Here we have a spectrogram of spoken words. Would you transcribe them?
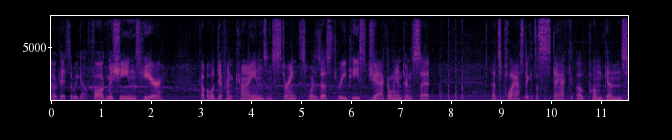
Okay, so we got fog machines here. A couple of different kinds and strengths. What is this? Three-piece jack-o'-lantern set. That's plastic. It's a stack of pumpkins.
